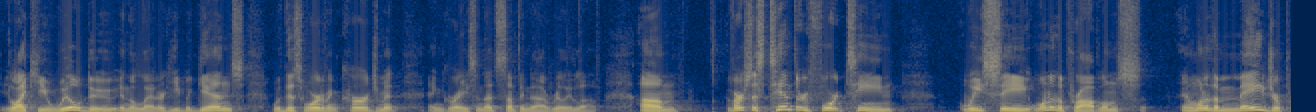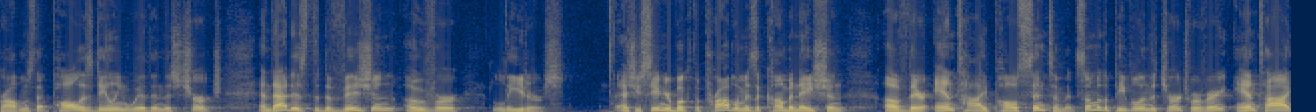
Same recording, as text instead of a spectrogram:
like he will do in the letter, he begins with this word of encouragement and grace. And that's something that I really love. Um, verses 10 through 14, we see one of the problems and one of the major problems that Paul is dealing with in this church, and that is the division over leaders. As you see in your book, the problem is a combination of their anti Paul sentiment. Some of the people in the church were very anti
